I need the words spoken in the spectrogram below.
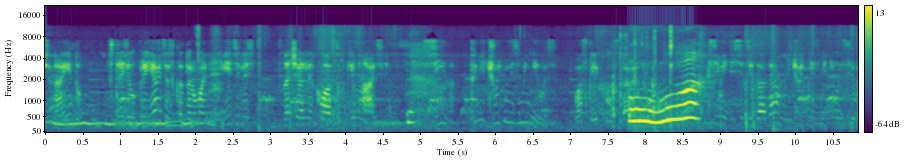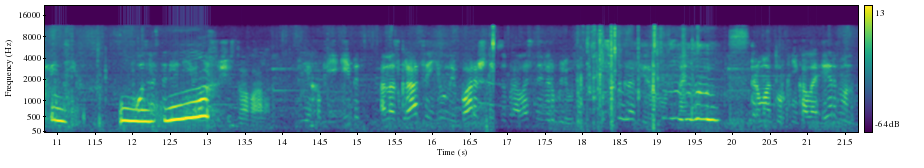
Синаиду встретил приятель, с которым они виделись с начальных классов гимназии. «Зина, ты ничуть не изменилась!» — воскликнул старый К 70 годам ничуть не изменилась и Валентина. Возраста для нее не существовало. Приехав в Египет, она с грацией юной барышни взобралась на верблюда и сфотографировалась с нами. Драматург Николай Эрдман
